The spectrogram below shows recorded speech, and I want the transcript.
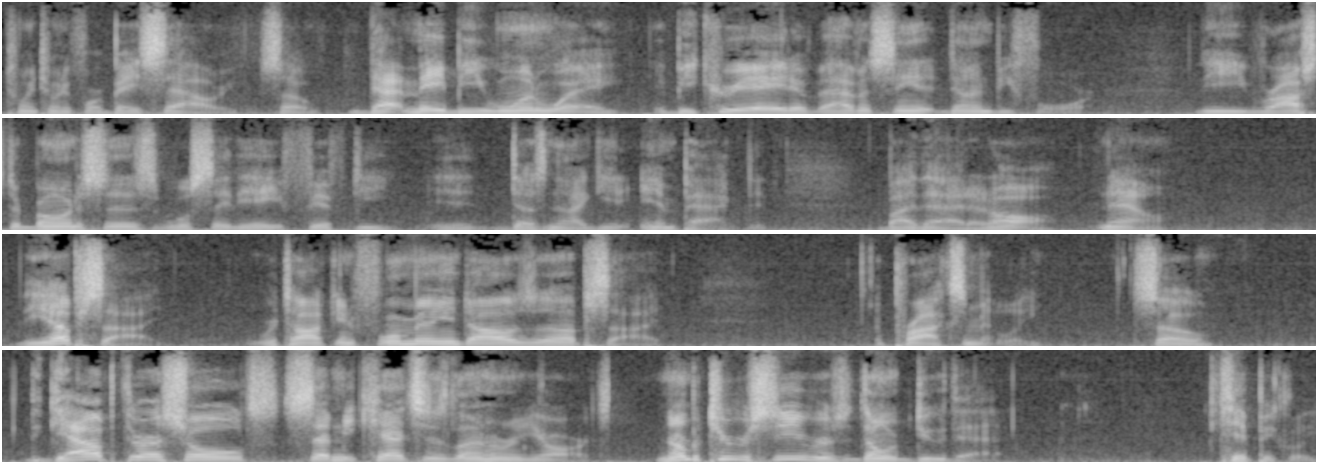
2024 base salary. So that may be one way. It'd be creative. I haven't seen it done before. The roster bonuses, we'll say the 850, it does not get impacted by that at all. Now, the upside, we're talking $4 million of upside, approximately. So the Gallup thresholds, 70 catches, 100 yards. Number two receivers don't do that, typically.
